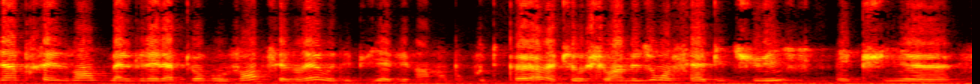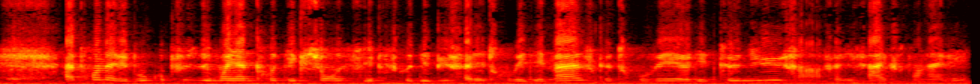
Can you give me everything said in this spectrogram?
bien présentes malgré la peur au ventre. C'est vrai, au début, il y avait vraiment beaucoup de peur, et puis au fur et à mesure, on s'est habitué. Et puis après, on avait beaucoup plus de moyens de protection aussi, parce qu'au début, il fallait trouver des masques, trouver des tenues, enfin, il fallait faire avec ce qu'on avait.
